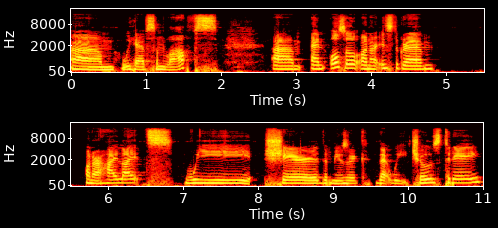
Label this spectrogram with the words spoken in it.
Um, we have some laughs. Um, and also on our Instagram, on our highlights, we share the music that we chose today.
